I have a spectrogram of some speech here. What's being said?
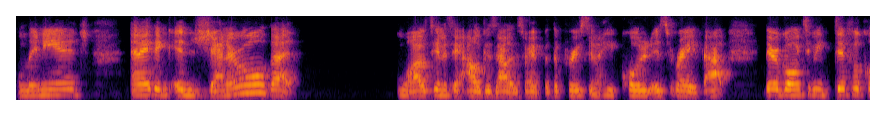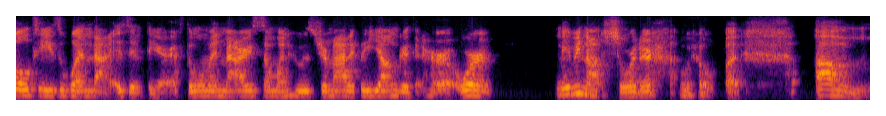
lineage. And I think in general, that well, I was going to say Al Ghazali is right, but the person that he quoted is right that there are going to be difficulties when that isn't there. If the woman marries someone who is dramatically younger than her, or maybe not shorter, I would hope, but um,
